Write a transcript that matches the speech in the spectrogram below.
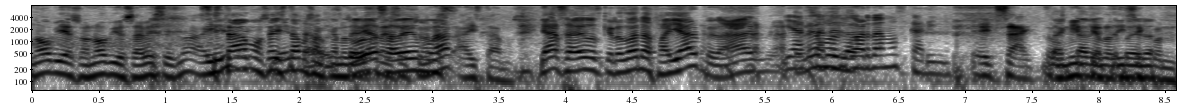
novias o novios a veces, ¿no? Ahí Sí, estamos, ahí estamos, aunque nos vayan ya a sabemos. ahí estamos. Ya sabemos que nos van a fallar, pero ah, Y hasta les la- guardamos cariño. Exacto, Mirka lo dice con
